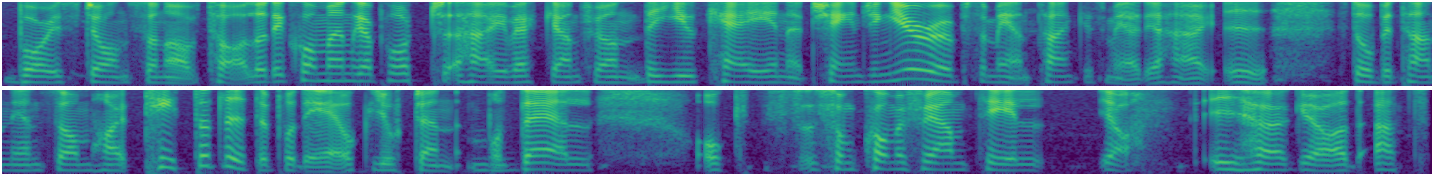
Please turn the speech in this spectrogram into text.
Boris Johnson-avtal. Och det kom en rapport här i veckan från the UK in Changing Europe som är en tankesmedja här i Storbritannien som har tittat lite på det och gjort en modell och som kommer fram till ja, i hög grad att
